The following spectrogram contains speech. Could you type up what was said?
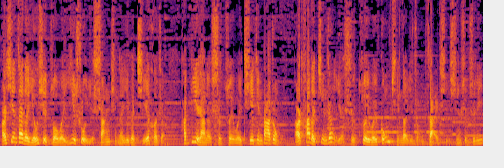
而现在的游戏作为艺术与商品的一个结合者，它必然的是最为贴近大众，而它的竞争也是最为公平的一种载体形式之一。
